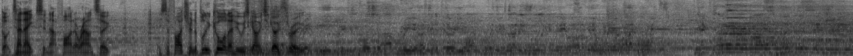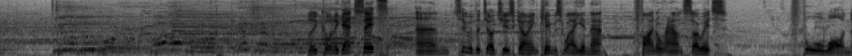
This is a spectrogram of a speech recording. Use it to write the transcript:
got 10-8s in that final round. So it's the fighter in the blue corner who is going to go through. Blue corner gets it, and two of the judges going Kim's way in that final round, so it's 4-1.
